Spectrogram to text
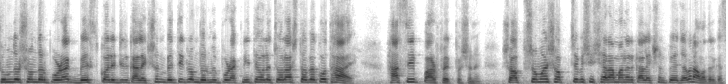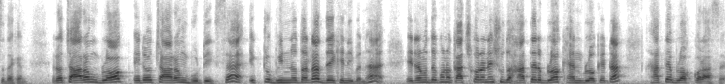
সুন্দর সুন্দর প্রোডাক্ট বেস্ট কোয়ালিটির কালেকশন ব্যতিক্রম ধর্মী প্রোডাক্ট নিতে হলে চলে আসতে হবে কোথায়? হাসি পারফেক্ট ফ্যাশনে সবসময় সবচেয়ে বেশি সেরা মানের কালেকশন পেয়ে যাবেন আমাদের কাছে, দেখেন। এটা হচ্ছে আরং ব্লক এটা হচ্ছে আরং বুটিক্স হ্যাঁ? একটু ভিন্নতাটা দেখে নেবেন হ্যাঁ? এটার মধ্যে কোনো কাজ করা নেই, শুধু হাতের ব্লক হ্যান্ড ব্লক এটা হাতে ব্লক করা আছে।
